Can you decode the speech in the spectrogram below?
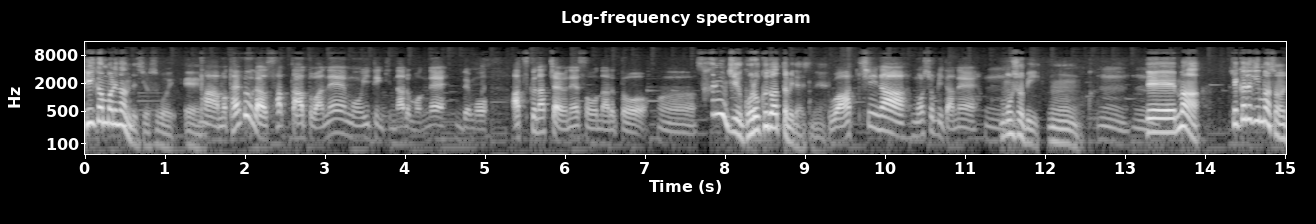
ピーカン張りなんですよ、すごい。ええまあ、もう台風が去った後はね、もういい天気になるもんね。でも、暑くなっちゃうよね、そうなると。うん。35、6度あったみたいですね。うわ、暑いな、猛暑日だね。うん、猛暑日。うん。うん、うん、で、まあ、結果的に、まあ、その、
